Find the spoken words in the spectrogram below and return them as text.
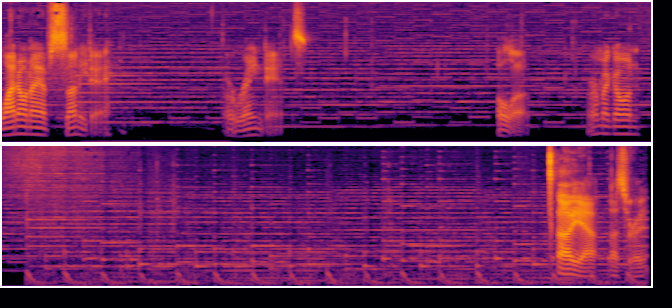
Why don't I have Sunny Day? Or Rain Dance? Hold up. Where am I going? Oh yeah, that's right.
